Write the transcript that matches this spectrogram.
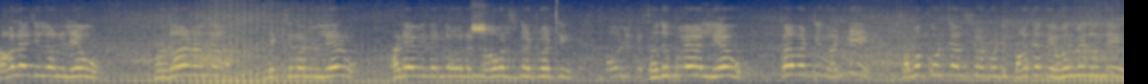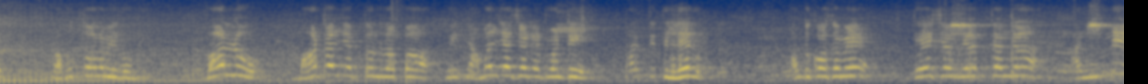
కాలేజీలలో లేవు ప్రధానంగా లెక్చరర్లు లేరు. అదేవిధంగా వాళ్ళకి కావలసినటువంటి మౌలిక సదుపాయాలు లేవు. కాబట్టి ఇవన్నీ సమకూర్చాల్సినటువంటి బాధ్యత ఎవరి మీద ఉంది? ప్రభుత్వాల మీద ఉంది. వాళ్ళు మాటలు చెప్తుండ్రు తప్ప వీటిని అమలు చేసేటటువంటి పరిస్థితి లేదు. అందుకోసమే దేశవ్యాప్తంగా అన్ని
